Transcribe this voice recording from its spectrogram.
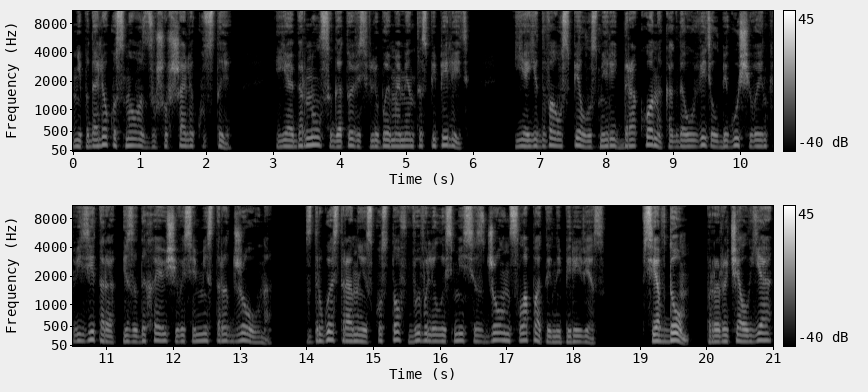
Неподалеку снова зашуршали кусты. Я обернулся, готовясь в любой момент испепелить. Я едва успел усмирить дракона, когда увидел бегущего инквизитора и задыхающегося мистера Джоуна. С другой стороны из кустов вывалилась миссис Джоун с лопатой наперевес. «Все в дом!» — прорычал я,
